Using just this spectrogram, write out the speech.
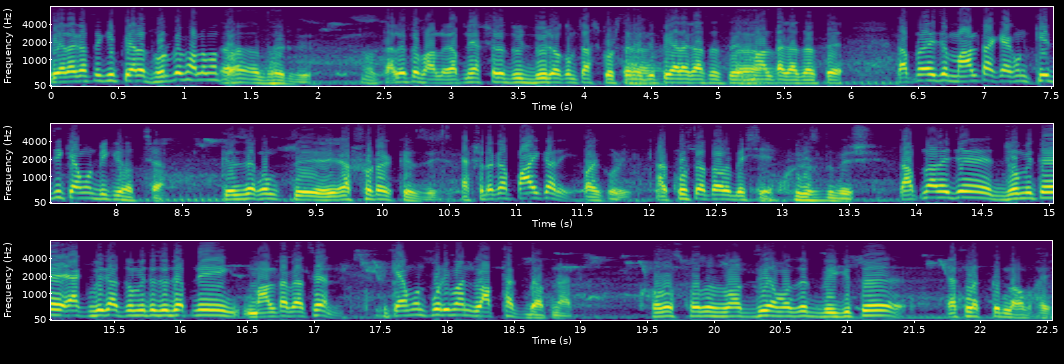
পেয়ারা গাছে কি পেয়ারা ধরবে ভালো মতো? হ্যাঁ ধরবে। তাহলে তো ভালো। আপনি একসাথে দুই দুই রকম চাষ করছেন এই যে পেয়ারা গাছ আছে হ্যাঁ। মালটা গাছ আছে। তারপর এই যে মালটা এখন কেজি কেমন বিক্রি হচ্ছে? কেজি এখন একশো টাকা কেজি। একশো টাকা পাইকারি? পাইকারি। আর খুচরা তো আরও বেশি। খুঁজে তো বেশি। তা আপনার এই যে জমিতে এক বিঘা জমিতে যদি আপনি মালটা বেচেন কেমন পরিমাণ লাভ থাকবে আপনার? খরচ খরচ বাদ দিয়ে আমাদের বিঘিতে এক লাখ করে নাম হয়।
